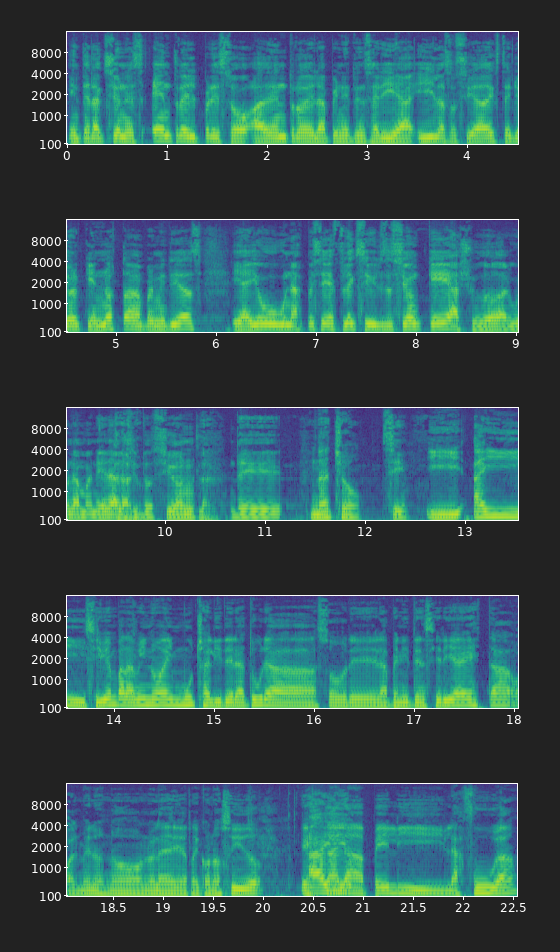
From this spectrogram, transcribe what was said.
interacciones entre el preso adentro de la penitenciaría y la sociedad exterior que no estaban permitidas y ahí hubo una especie de flexibilización que ayudó de alguna manera a la situación claro. de... Nacho, Sí. y hay, si bien para mí no hay mucha literatura sobre la penitenciaría esta, o al menos no, no la he reconocido, está Hay- la peli La Fuga.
